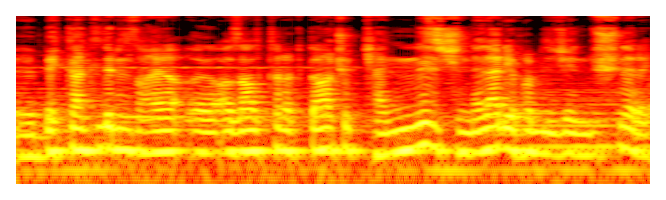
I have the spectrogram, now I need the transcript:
e, beklentilerinizi e, azaltarak daha çok kendiniz için neler yapabileceğini düşünerek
